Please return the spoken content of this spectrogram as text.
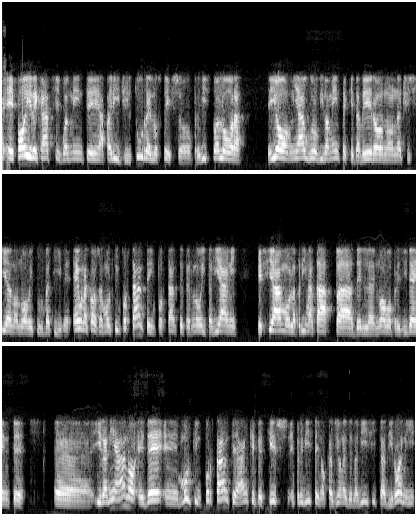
Parigi. e poi recarsi ugualmente a Parigi. Il tour è lo stesso, previsto allora, e io mi auguro vivamente che davvero non ci siano nuove turbative. È una cosa molto importante, importante per noi italiani che siamo la prima tappa del nuovo presidente eh, iraniano ed è eh, molto importante anche perché è prevista in occasione della visita di Rouhani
